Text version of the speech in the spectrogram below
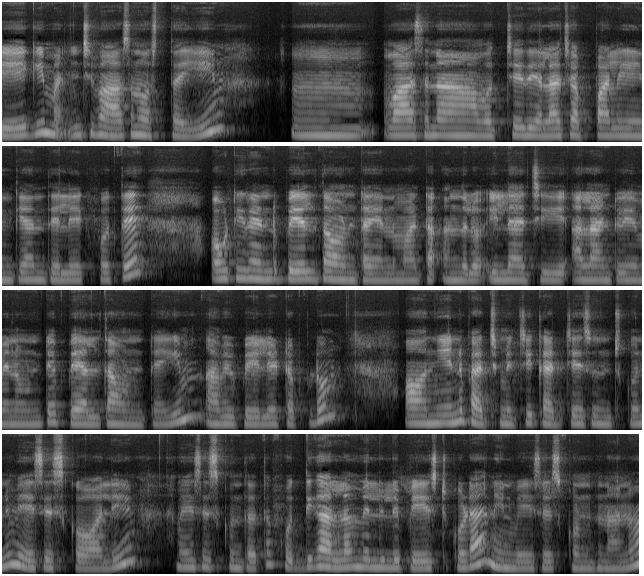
వేగి మంచి వాసన వస్తాయి. వాసన వచ్చేది ఎలా చెప్పాలి ఏంటి అని తెలియకపోతే ఒకటి రెండు పేలుతూ ఉంటాయి అన్నమాట అందులో ఇలాచి అలాంటివి ఏమైనా ఉంటే పేలుతూ ఉంటాయి. అవి పేలేటప్పుడు ఆనియన్ పచ్చిమిర్చి కట్ చేసి ఉంచుకొని వేసేసుకోవాలి. వేసేసుకున్న తర్వాత కొద్దిగా అల్లం వెల్లుల్లి పేస్ట్ కూడా నేను వేసేసుకుంటున్నాను.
